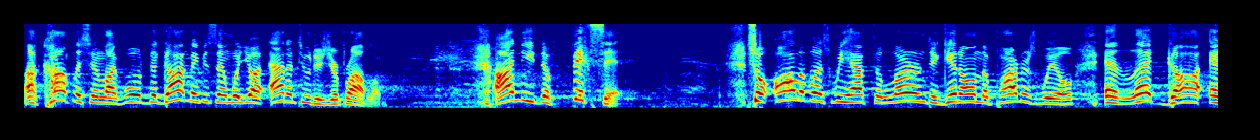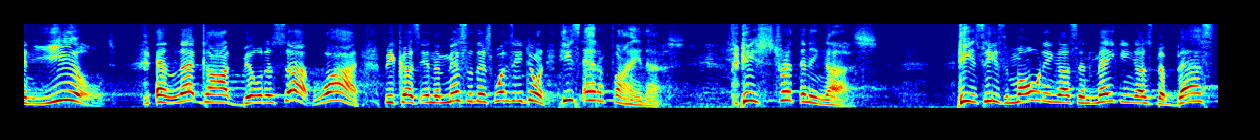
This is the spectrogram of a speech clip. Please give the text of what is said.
accomplished in life. Well, the God may be saying, well, your attitude is your problem. I need to fix it. So all of us, we have to learn to get on the potter's wheel and let God and yield and let God build us up. Why? Because in the midst of this, what is He doing? He's edifying us. He's strengthening us. He's, he's molding us and making us the best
